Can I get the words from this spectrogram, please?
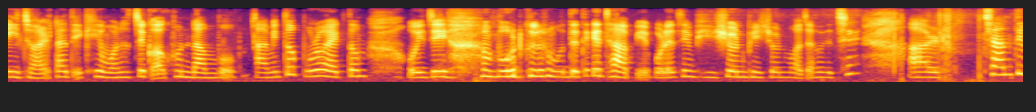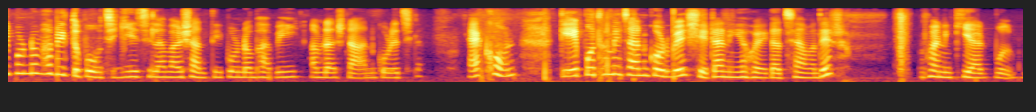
এই জলটা দেখে মনে হচ্ছে কখন নামবো? আমি তো পুরো একদম ওই যে বোটগুলোর মধ্যে থেকে ঝাঁপিয়ে পড়েছি। ভীষণ ভীষণ মজা হয়েছে। আর শান্তিপূর্ণভাবেই তো পৌঁছে গিয়েছিলাম আর শান্তিপূর্ণভাবেই আমরা স্নান করেছিলাম। এখন কে প্রথমে চান করবে সেটা নিয়ে হয়ে গেছে আমাদের মানে কি আর বলব?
